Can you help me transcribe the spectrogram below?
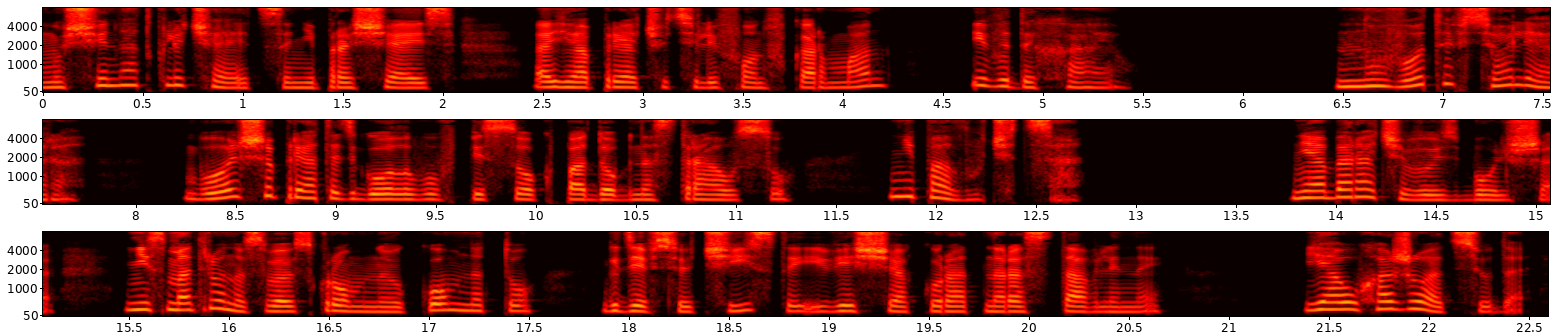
Мужчина отключается, не прощаясь, а я прячу телефон в карман и выдыхаю. Ну вот и все, Лера. Больше прятать голову в песок, подобно страусу, не получится. Не оборачиваюсь больше, не смотрю на свою скромную комнату, где все чисто и вещи аккуратно расставлены. Я ухожу отсюда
